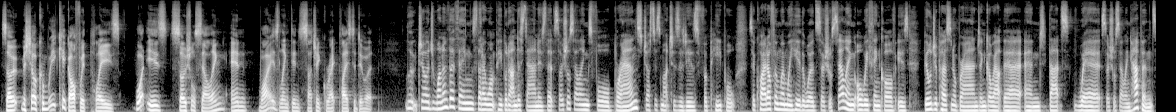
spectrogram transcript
So, Michelle, can we kick off with please what is social selling and why is LinkedIn such a great place to do it? Look, George, one of the things that I want people to understand is that social selling's for brands just as much as it is for people. So, quite often when we hear the word social selling, all we think of is build your personal brand and go out there, and that's where social selling happens.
